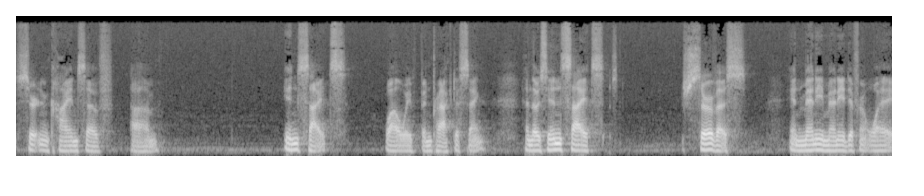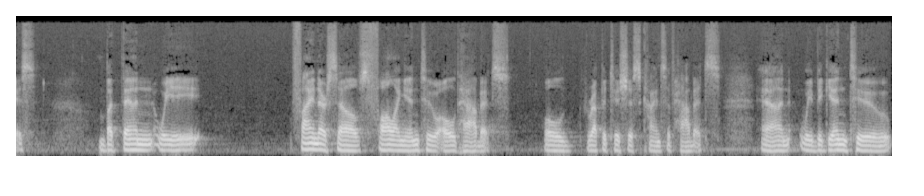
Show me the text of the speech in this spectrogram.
certain kinds of um, insights while we've been practicing. And those insights serve us in many, many different ways. But then we find ourselves falling into old habits, old repetitious kinds of habits. And we begin to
